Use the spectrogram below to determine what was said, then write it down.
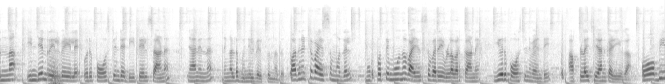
എന്ന ഇന്ത്യൻ റെയിൽവേയിലെ ഒരു പോസ്റ്റിന്റെ ഡീറ്റെയിൽസ് ആണ് ഞാനിന്ന് നിങ്ങളുടെ മുന്നിൽ വിൽക്കുന്നത്. പതിനെട്ട് വയസ്സ് മുതൽ മുപ്പത്തിമൂന്ന് വയസ്സ് വരെയുള്ളവർക്കാണ് ഈ ഒരു പോസ്റ്റിന് വേണ്ടി അപ്ലൈ ചെയ്യാൻ കഴിയുക. ഒ ബി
